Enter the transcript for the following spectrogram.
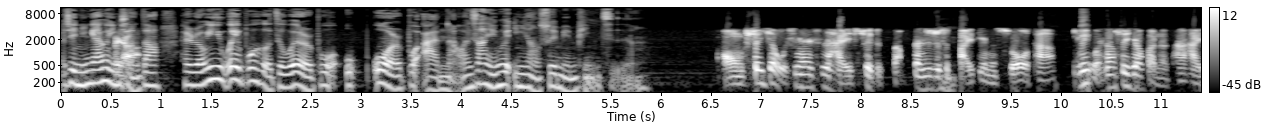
而且你应该会影响到，很容易胃不和则胃而不卧而不安呐、晚上也会影响睡眠品质啊。哦，睡觉我现在是还睡得着，但是就是白天的时候，他因为晚上睡觉反而他还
